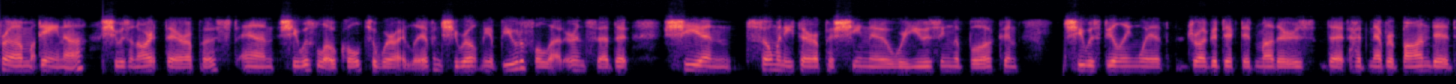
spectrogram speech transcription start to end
from Dana. She was an art therapist and she was local to where I live. And she wrote me a beautiful letter and said that she and so many therapists she knew were using the book. And she was dealing with drug addicted mothers that had never bonded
